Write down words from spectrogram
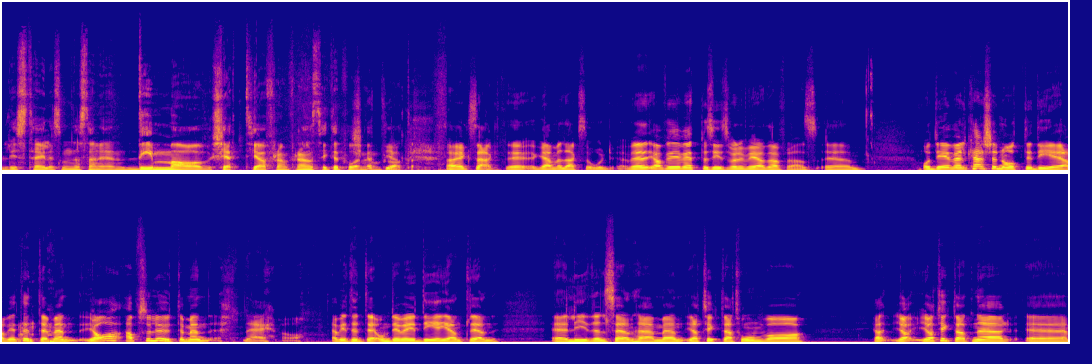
Liz Taylor, som nästan är en dimma av kättja framför ansiktet på henne när hon pratar. Ja, exakt. Gammaldags ord. Jag vet precis vad du menar Frans. Eh, och det är väl kanske något i det, jag vet inte. Men ja, absolut. Men nej, ja, jag vet inte om det var det egentligen, eh, lidelsen här. Men jag tyckte att hon var... Jag, jag, jag tyckte att när eh,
